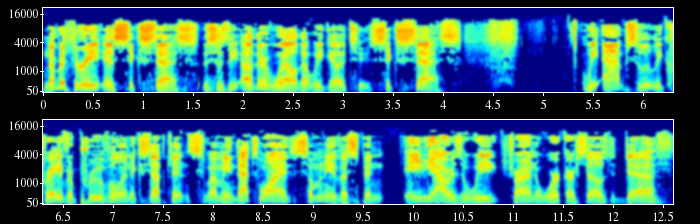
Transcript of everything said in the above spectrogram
Number three is success. This is the other well that we go to. Success. We absolutely crave approval and acceptance. I mean, that's why so many of us spend 80 hours a week trying to work ourselves to death.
